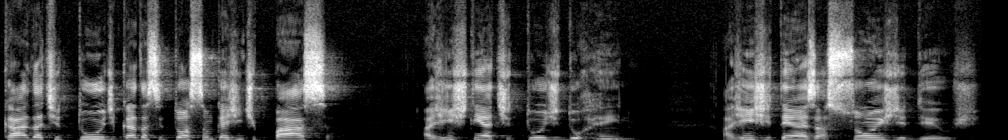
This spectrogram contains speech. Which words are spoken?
Cada atitude, cada situação que a gente passa, a gente tem a atitude do reino. A gente tem as ações de Deus.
